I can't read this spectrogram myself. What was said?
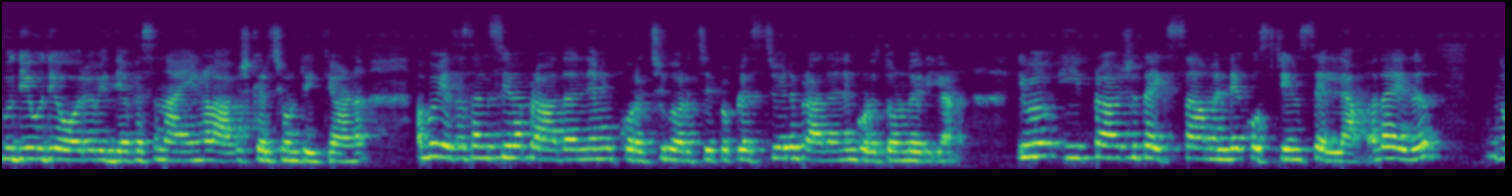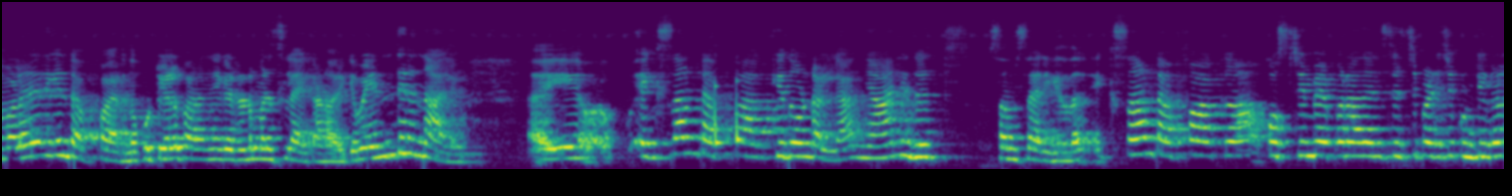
പുതിയ പുതിയ ഓരോ വിദ്യാഭ്യാസ നയങ്ങൾ ആവിഷ്കരിച്ചുകൊണ്ടിരിക്കുകയാണ്. അപ്പോൾ എസ് എസ് എൽ സിയുടെ പ്രാധാന്യം കുറച്ച് കുറച്ച് ഇപ്പോൾ പ്ലസ് ടുവിന് പ്രാധാന്യം കൊടുത്തുകൊണ്ട് വരികയാണ് ഇപ്പം ഈ പ്രാവശ്യത്തെ എക്സാമിന്റെ ക്വസ്റ്റ്യൻസ് എല്ലാം അതായത് വളരെയധികം ടഫായിരുന്നു കുട്ടികൾ പറഞ്ഞ് കേട്ടിട്ട് മനസ്സിലായി കാണുമായിരിക്കും. അപ്പോൾ എന്നിരുന്നാലും എക്സാം ടഫ് ആക്കിയതുകൊണ്ടല്ല ഞാനിത് സംസാരിക്കുന്നത്. എക്സാം ടഫാക്കുക ക്വസ്റ്റ്യൻ പേപ്പർ അതനുസരിച്ച് പഠിച്ച് കുട്ടികൾ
